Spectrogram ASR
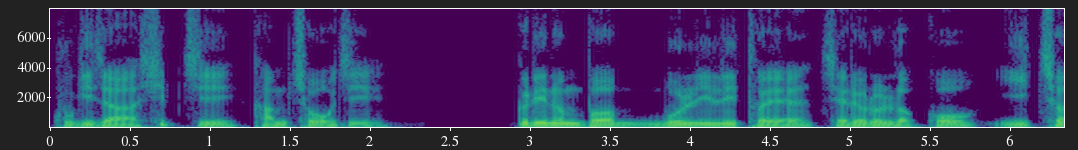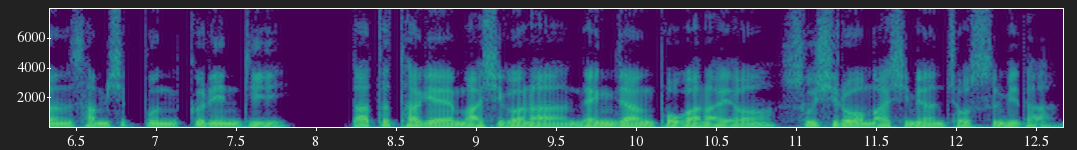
구기자 10지, 감초 5지. 끓이는 법 물 1리터에 재료를 넣고 2030분 끓인 뒤 따뜻하게 마시거나 냉장 보관하여 수시로 마시면 좋습니다.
